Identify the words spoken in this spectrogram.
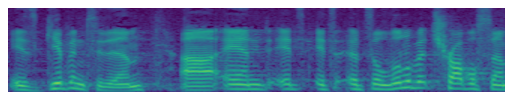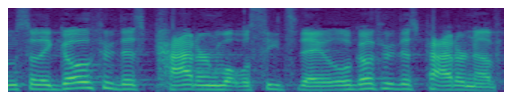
is given to them. Uh, and it's, it's, it's a little bit troublesome. So they go through this pattern, what we'll see today. We'll go through this pattern of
